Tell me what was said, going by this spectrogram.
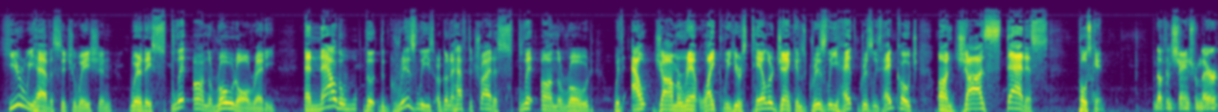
Here we have a situation where they split on the road already, and now the the, the Grizzlies are going to have to try to split on the road without Ja Morant likely. Here's Taylor Jenkins, Grizzly head, Grizzlies head coach, on Ja's status post game. Nothing's changed from there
